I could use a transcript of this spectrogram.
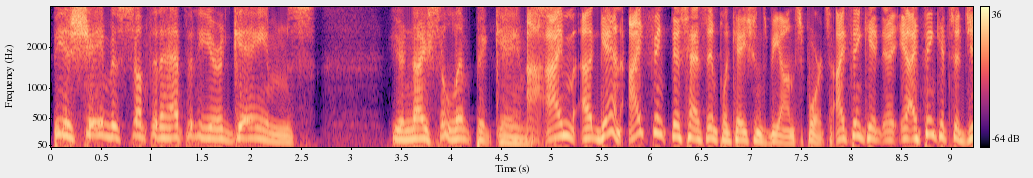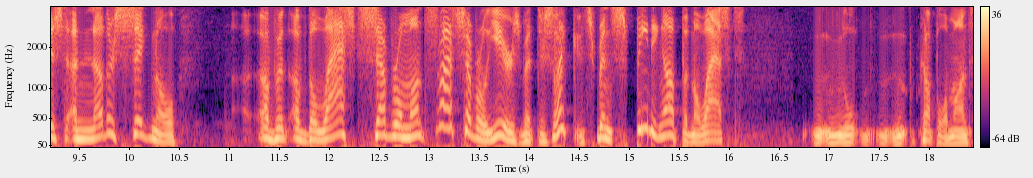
be a shame if something happened to your games, your nice Olympic games. I'm again. I think this has implications beyond sports. I think it. I think it's a, just another signal of of the last several months, last several years. But there's like it's been speeding up in the last couple of months.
